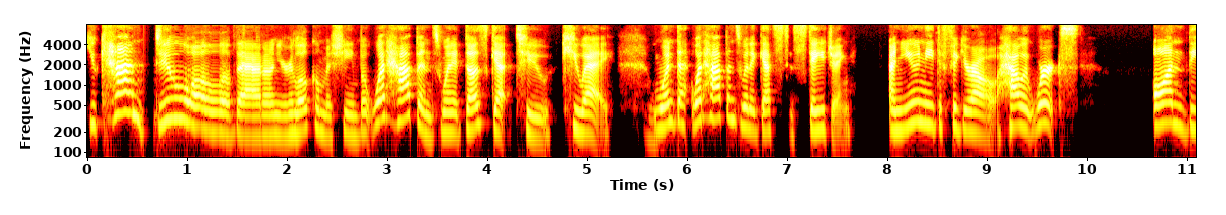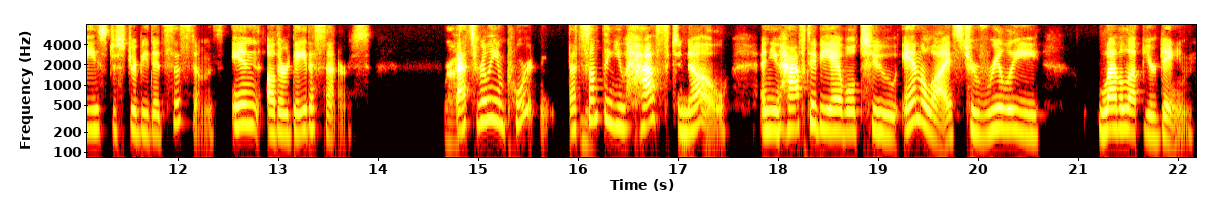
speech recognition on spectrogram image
you can do all of that on your local machine. But what happens when it does get to QA? Mm. When what happens when it gets to staging? And you need to figure out how it works on these distributed systems in other data centers. Right. That's really important. That's something you have to know and you have to be able to analyze to really level up your game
